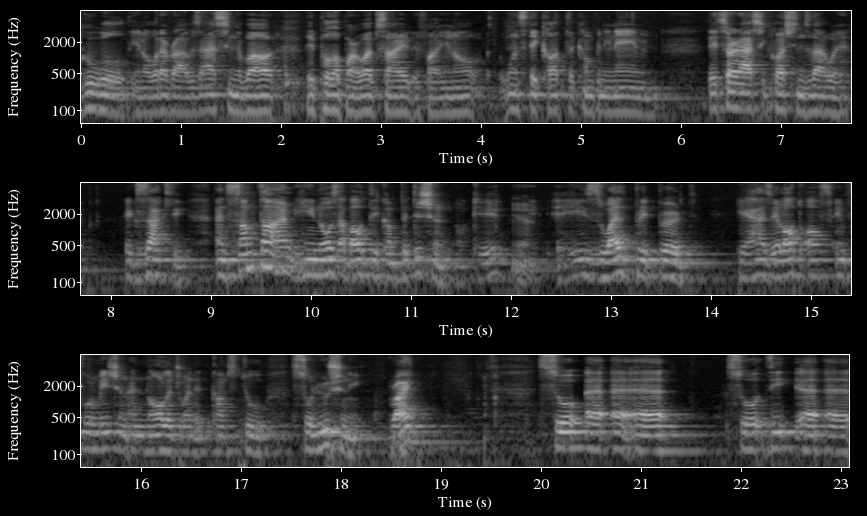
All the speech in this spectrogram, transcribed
Google, you know, whatever I was asking about. They'd pull up our website if I, you know, once they caught the company name, and they'd start asking questions that way. Exactly. And sometimes he knows about the competition, okay? Yeah. He's well prepared. He has a lot of information and knowledge when it comes to solutioning, right? So, uh, uh, uh, so the uh, uh,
